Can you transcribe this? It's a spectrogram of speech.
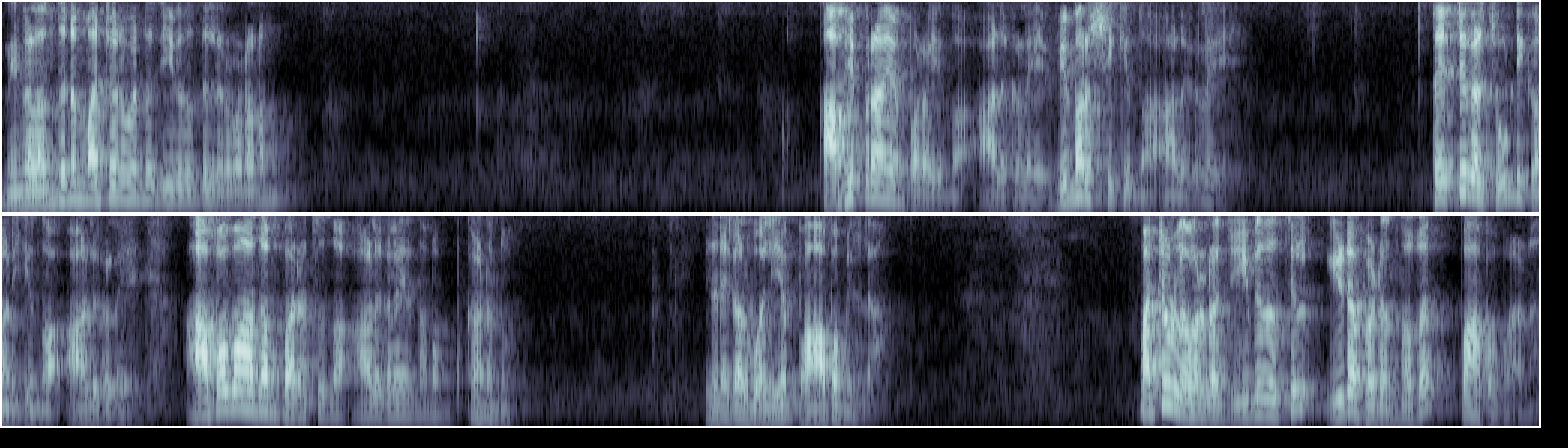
നിങ്ങൾ എന്തിനും മറ്റൊരുവന്റെ ജീവിതത്തിൽ ഇടപെടണം. അഭിപ്രായം പറയുന്ന ആളുകളെ വിമർശിക്കുന്ന ആളുകളെ തെറ്റുകൾ ചൂണ്ടിക്കാണിക്കുന്ന ആളുകളെ അപവാദം പരത്തുന്ന ആളുകളെ നാം കാണുന്നു. ഇതിനേക്കാൾ വലിയ പാപമില്ല. മറ്റുള്ളവരുടെ ജീവിതത്തിൽ ഇടപെടുന്നത് പാപമാണ്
